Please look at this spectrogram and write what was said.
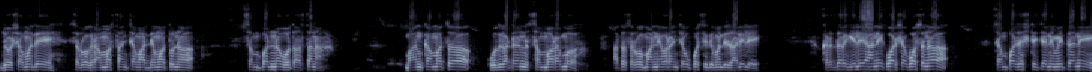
जोशामध्ये सर्व ग्रामस्थांच्या माध्यमातून संपन्न होत असताना बांधकामाचं उद्घाटन समारंभ आता सर्व मान्यवरांच्या उपस्थितीमध्ये झालेले. खरं तर गेले अनेक वर्षापासून चंपाषष्टीच्या निमित्ताने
